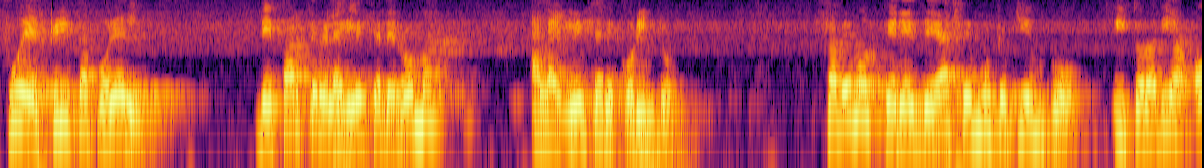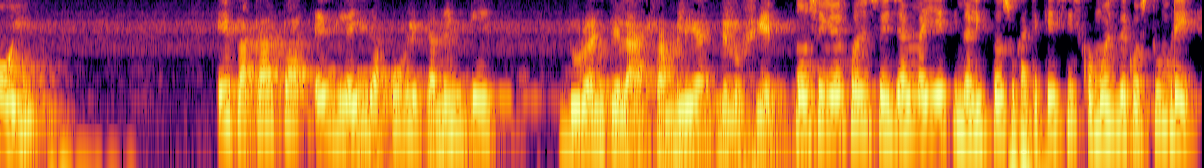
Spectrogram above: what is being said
Fue escrita por él de parte de la iglesia de Roma a la iglesia de Corinto. Sabemos que desde hace mucho tiempo y todavía hoy, esta carta es leída públicamente durante la Asamblea de los Fieles. Monseñor Juan Suellán Maye finalizó su catequesis como es de costumbre,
